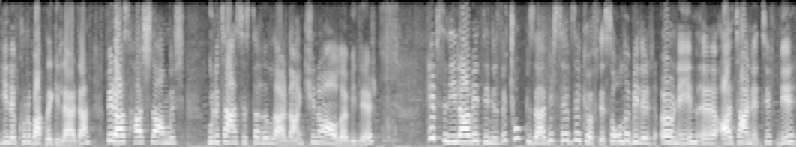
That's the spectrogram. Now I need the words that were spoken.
yine kuru baklagillerden, biraz haşlanmış glutensiz tahıllardan kinoa olabilir. Hepsini ilave ettiğinizde çok güzel bir sebze köftesi olabilir. Örneğin e, alternatif bir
